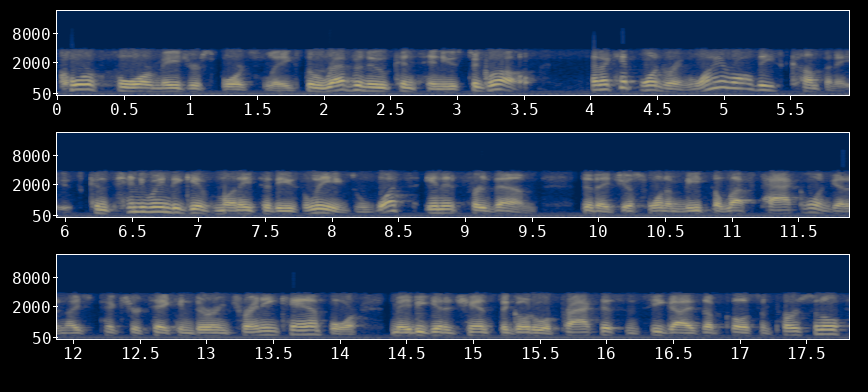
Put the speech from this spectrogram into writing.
core four major sports leagues. The revenue continues to grow. And I kept wondering, why are all these companies continuing to give money to these leagues? What's in it for them? Do they just want to meet the left tackle and get a nice picture taken during training camp, or maybe get a chance to go to a practice and see guys up close and personal?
